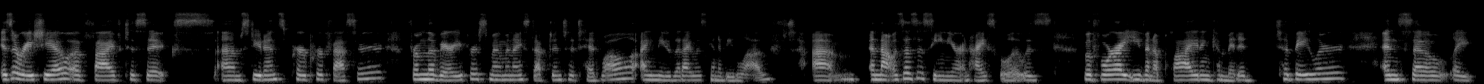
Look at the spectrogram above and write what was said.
is a ratio of five to six um, students per professor. From the very first moment I stepped into Tidwell, I knew that I was going to be loved. Um, and that was as a senior in high school. It was before I even applied and committed to Baylor. And so, like,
